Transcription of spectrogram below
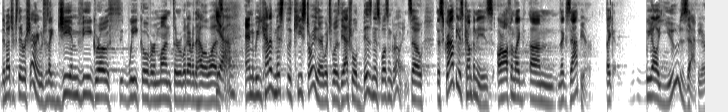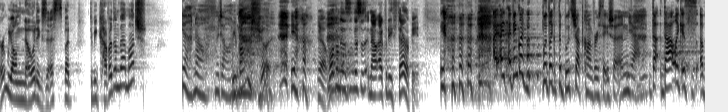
the metrics they were sharing, which was like GMV growth week over month or whatever the hell it was. Yeah. And we kind of missed the key story there, which was the actual business wasn't growing. So the scrappiest companies are often like um, like Zapier. Like we all use Zapier, we all know it exists, but do we cover them that much? Yeah, no, we don't. We probably should. yeah. Yeah. Welcome to this. This is now equity therapy. I, I- I think like with like the bootstrapped conversation, Yeah. that that like is a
